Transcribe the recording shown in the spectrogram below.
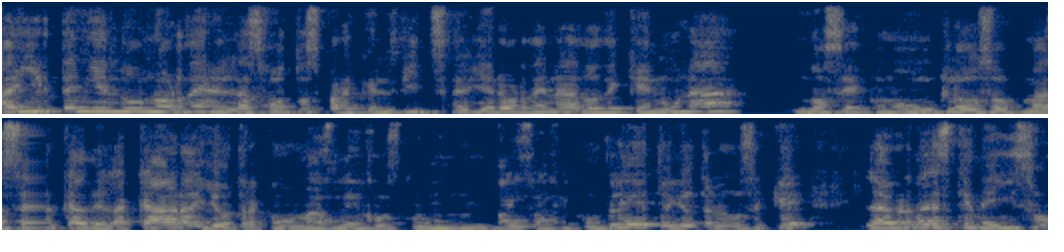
a ir teniendo un orden en las fotos para que el feed se viera ordenado, de que en una, no sé, como un close-up más cerca de la cara y otra como más lejos con un paisaje completo y otra no sé qué. La verdad es que me hizo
